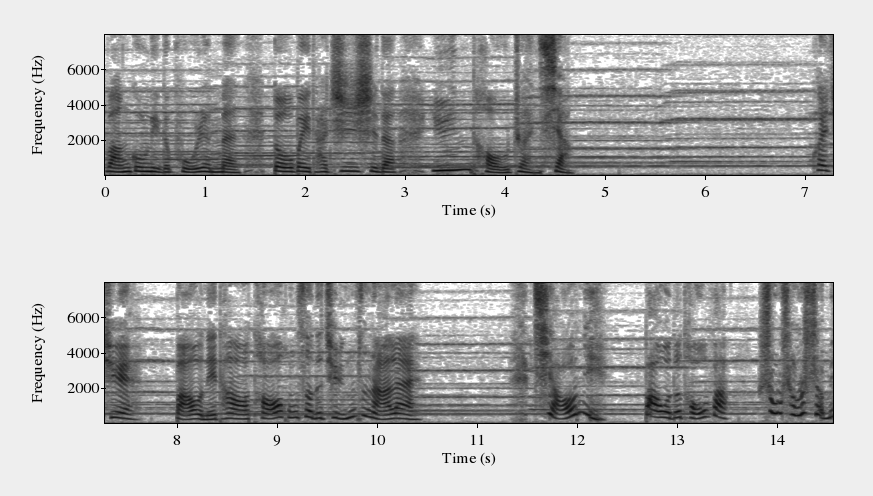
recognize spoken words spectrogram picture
王宫里的仆人们都被她指使的晕头转向。快去把我那套桃红色的裙子拿来！瞧你把我的头发梳成什么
